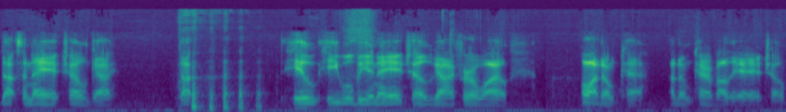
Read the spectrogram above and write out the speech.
that's an AHL guy," that he'll he will be an AHL guy for a while. Oh, I don't care. I don't care about the AHL.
